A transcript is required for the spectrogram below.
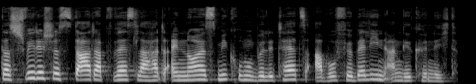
Das schwedische Startup Wessler hat ein neues Mikromobilitätsabo für Berlin angekündigt.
